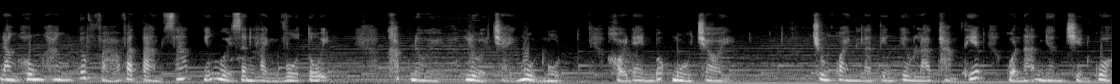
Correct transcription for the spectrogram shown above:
đang hung hăng cướp phá và tàn sát những người dân lành vô tội. Khắp nơi lửa cháy ngùn ngụt, khói đen bốc mù trời. Trung quanh là tiếng kêu la thảm thiết của nạn nhân chiến cuộc.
